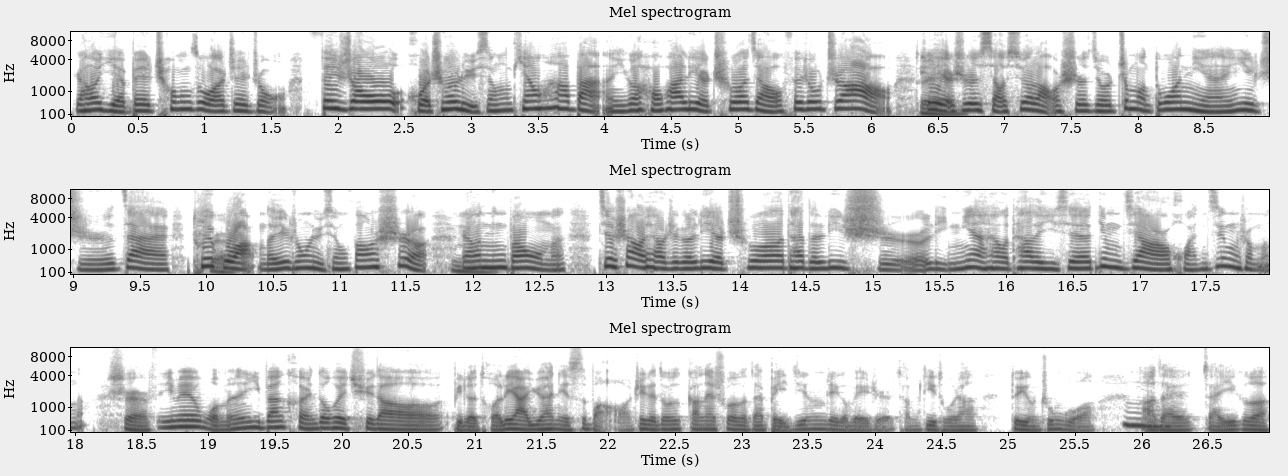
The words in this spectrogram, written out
然后也被称作这种非洲火车旅行天花板，一个豪华列车叫非洲之傲，这也是小旭老师就这么多年一直在推广的一种旅行方式。然后您帮我们介绍一下这个列车它的历史理念，还有它的一些硬件环境什么的。是因为我们一般客人都会去。去到比勒陀利亚、约翰内斯堡，这个都刚才说了，在北京这个位置，咱们地图上对应中国啊，在在一个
